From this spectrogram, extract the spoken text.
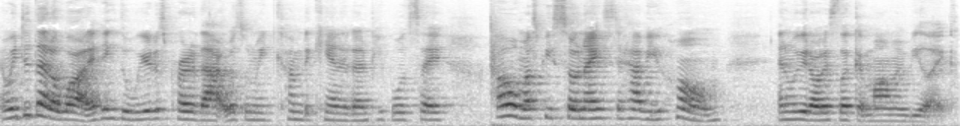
And we did that a lot. I think the weirdest part of that was when we'd come to Canada and people would say, Oh, it must be so nice to have you home. And we would always look at mom and be like,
